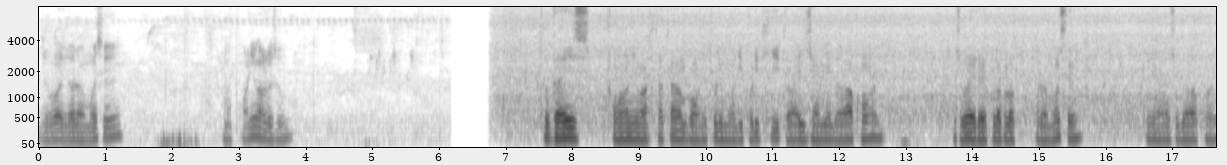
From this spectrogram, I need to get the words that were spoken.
જોવા રમે છે હું પાણી વાળું છું. તો ગાઈસ પાણી વાળતા હતા. ભોણી થોડી મોદી પડી હતી તો આવી જાય અમે દવાખાન. જોઈ રહ્યો એકલો એકલો રમો છે અને આવે છે દવાખાન.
